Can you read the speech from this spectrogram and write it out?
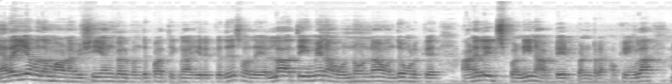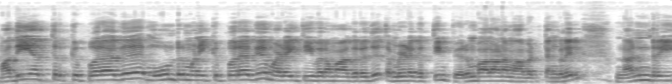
நிறைய விதமான விஷயங்கள் வந்து பார்த்திங்கன்னா இருக்குது. ஸோ அதை எல்லாத்தையுமே நான் ஒன்று ஒன்றா வந்து உங்களுக்கு அனலைஸ் பண்ணி நான் அப்டேட் பண்ணுறேன் ஓகேங்களா? மதியத்திற்கு பிறகு மூன்று மணிக்கு பிறகு மழை தீவிரமாகிறது. தமிழகத்தின் பெரும்பாலான மாவட்டங்களில் நன்றி.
